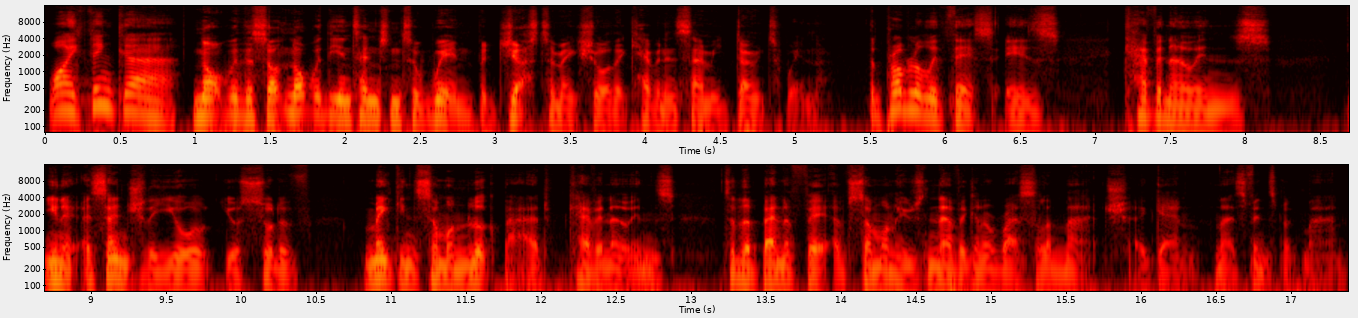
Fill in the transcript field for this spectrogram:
Well, I think uh, not with the not with the intention to win, but just to make sure that Kevin and Sammy don't win. the problem with this is Kevin Owens. You know, essentially, you're you're sort of making someone look bad, Kevin Owens, to the benefit of someone who's never going to wrestle a match again, and that's Vince McMahon.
